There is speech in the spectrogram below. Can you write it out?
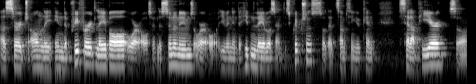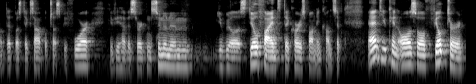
uh, search only in the preferred label or also in the synonyms or, or, even in the hidden labels and descriptions, so that's something you can set up here. So that was the example just before. If you have a certain synonym, you will still find the corresponding concept. And you can also filter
